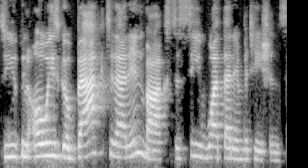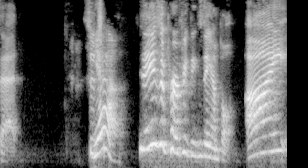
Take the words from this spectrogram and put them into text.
So you can always go back to that inbox to see what that invitation said. So yeah. today is a perfect example. I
